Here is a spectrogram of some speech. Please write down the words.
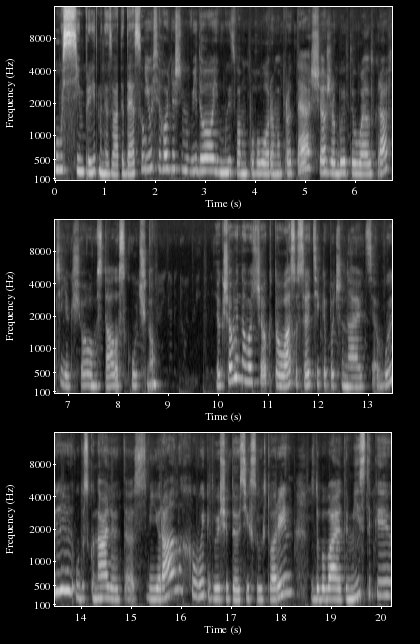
Усім привіт! Мене звати Десу. І у сьогоднішньому відео ми з вами поговоримо про те, що ж робити у Wildcraft, якщо вам стало скучно. Якщо ви новачок, то у вас усе тільки починається. Ви удосконалюєте свій ранг, ви підвищуєте усіх своїх тварин, здобуваєте містики,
